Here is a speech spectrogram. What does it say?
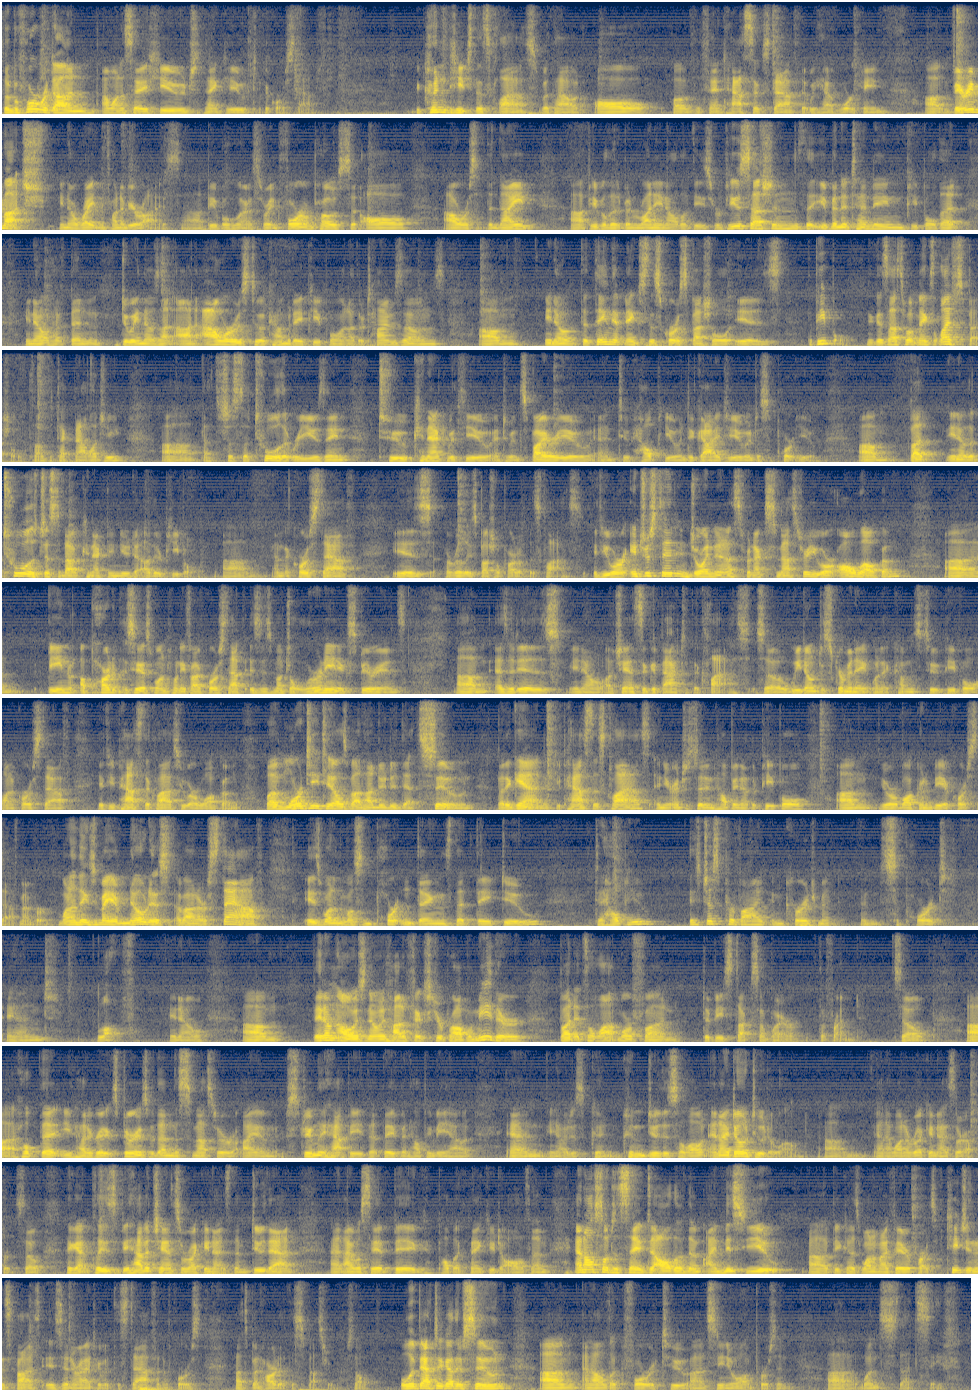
So before we're done, I want to say a huge thank you to the course staff. We couldn't teach this class without all of the fantastic staff that we have working uh, very much, you know, right in front of your eyes. Uh, people who are answering forum posts at all hours of the night, uh, people that have been running all of these review sessions that you've been attending, people that, you know, have been doing those on, on hours to accommodate people in other time zones. Um, you know, the thing that makes this course special is the people, because that's what makes life special. It's not the technology. Uh, that's just a tool that we're using to connect with you and to inspire you and to help you and to guide you and to support you. Um, but you know, the tool is just about connecting you to other people. Um, and the course staff is a really special part of this class. If you are interested in joining us for next semester, you are all welcome. Uh, being a part of the CS 125 course staff is as much a learning experience um, as it is, you know, a chance to get back to the class. So we don't discriminate when it comes to people on course staff. If you pass the class, you are welcome. We'll have more details about how to do that soon. But again, if you pass this class and you're interested in helping other people, um, you're welcome to be a course staff member. One of the things you may have noticed about our staff is one of the most important things that they do to help you is just provide encouragement and support and love, you know. Um, they don't always know how to fix your problem either, but it's a lot more fun to be stuck somewhere with a friend. So uh, I hope that you had a great experience with them this semester. I am extremely happy that they've been helping me out and you know I just couldn't couldn't do this alone and I don't do it alone um, and I want to recognize their efforts so again please if you have a chance to recognize them do that and I will say a big public thank you to all of them and also to say to all of them I miss you uh, because one of my favorite parts of teaching this class is interacting with the staff and of course that's been hard at this semester. So we'll be back together soon um, and I'll look forward to uh, seeing you all in person uh, once that's safe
